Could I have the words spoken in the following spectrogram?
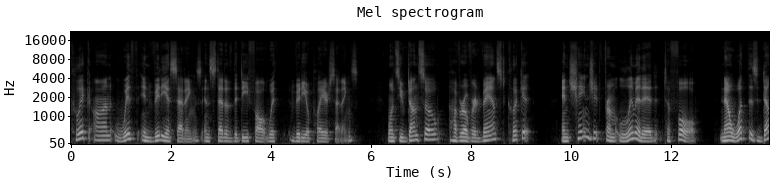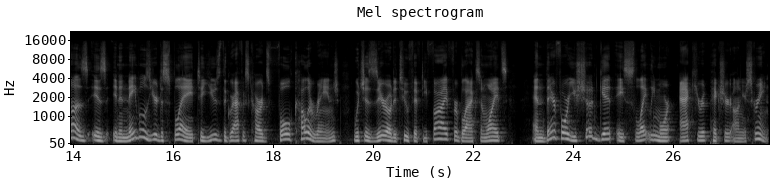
click on With NVIDIA Settings instead of the default with Video Player Settings. Once you've done so, hover over Advanced, click it, and change it from Limited to Full. Now what this does is it enables your display to use the graphics card's full color range, which is 0 to 255 for blacks and whites, and therefore you should get a slightly more accurate picture on your screen.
